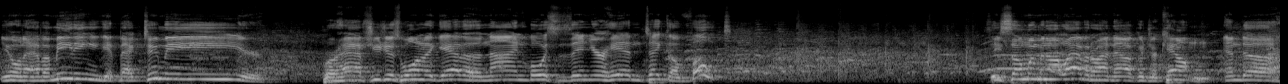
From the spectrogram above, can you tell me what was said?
you want to have a meeting and get back to me? Or perhaps you just wanted to gather the nine voices in your head and take a vote. See, some women are laughing right now because you're counting. And uh,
